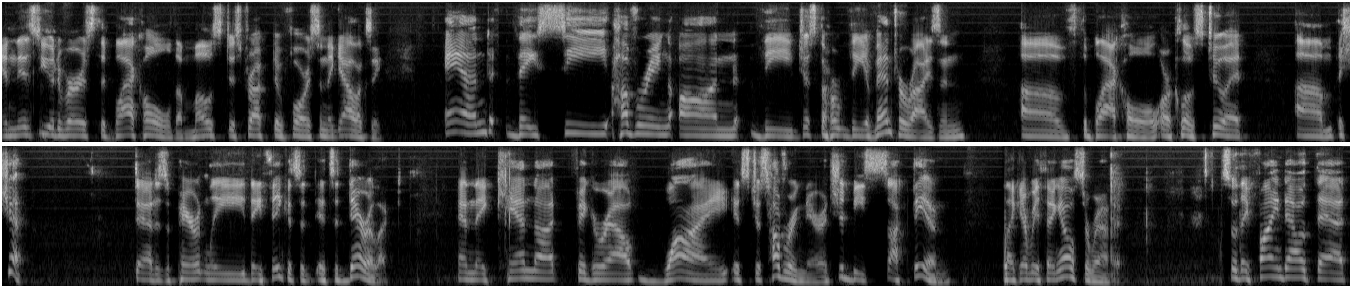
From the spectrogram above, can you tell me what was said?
in this universe, the black hole, the most destructive force in the galaxy. And they see hovering on the just the the event horizon of the black hole or close to it, um, a ship that is apparently they think it's a it's a derelict, and they cannot figure out why it's just hovering there. It should be sucked in, like everything else around it. So they find out that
